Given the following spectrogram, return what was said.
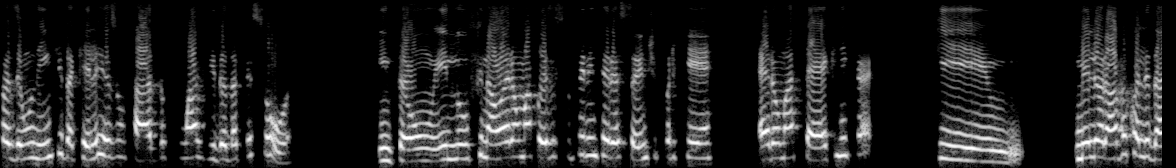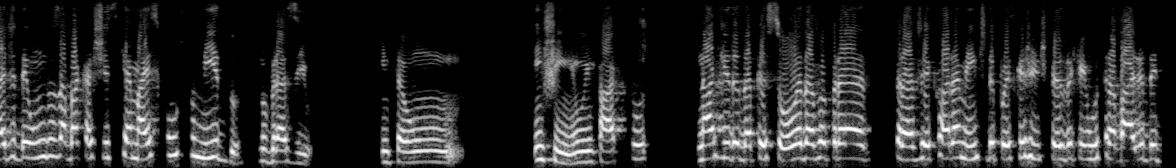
fazer um link daquele resultado com a vida da pessoa. Então, e no final era uma coisa super interessante porque era uma técnica que melhorava a qualidade de um dos abacaxis que é mais consumido no Brasil. Então, enfim, o impacto na vida da pessoa dava para ver claramente depois que a gente fez aqui, o trabalho de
